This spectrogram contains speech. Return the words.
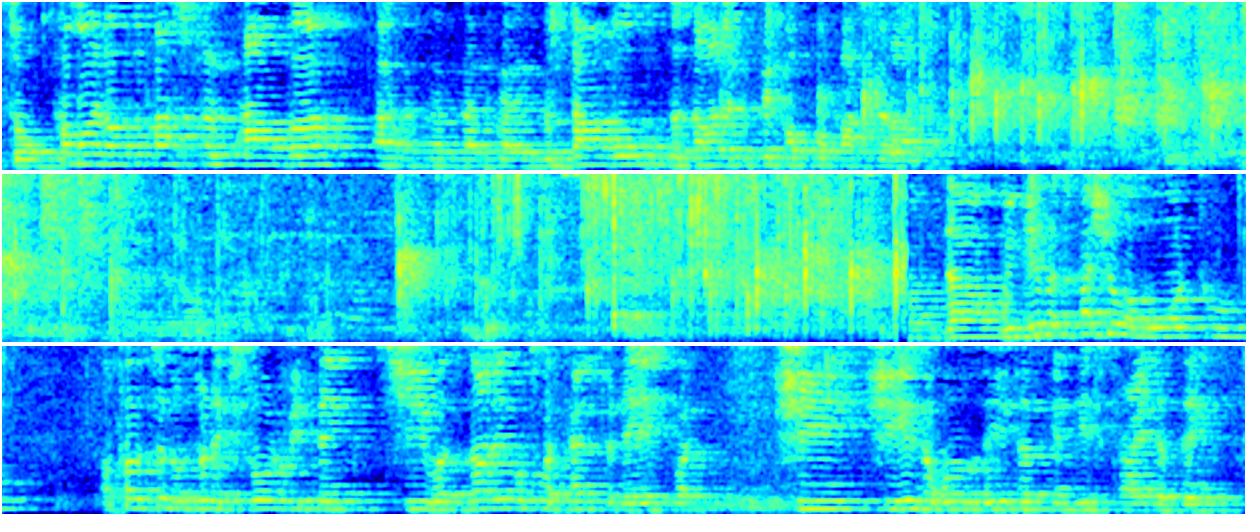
So come on up, Pastor Alba, uh, uh, uh, uh, Gustavo Lozada to pick up for Pastor Alba. Now, we give a special award to a person who's done extraordinary things. She was not able to attend today, but she, she is a world leader in these kind of things.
